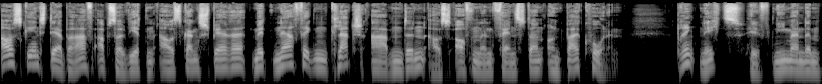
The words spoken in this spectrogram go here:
ausgehend der brav absolvierten Ausgangssperre, mit nervigen Klatschabenden aus offenen Fenstern und Balkonen. Bringt nichts, hilft niemandem,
